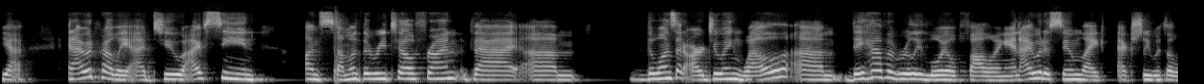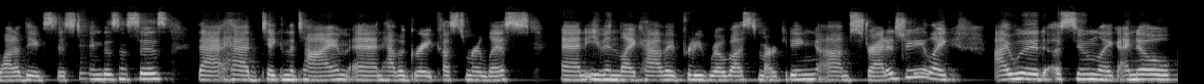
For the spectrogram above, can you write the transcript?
Yeah. And I would probably add too, I've seen on some of the retail front that um, the ones that are doing well, um, they have a really loyal following. And I would assume, like, actually, with a lot of the existing businesses that had taken the time and have a great customer list and even like have a pretty robust marketing um, strategy, like, I would assume, like, I know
